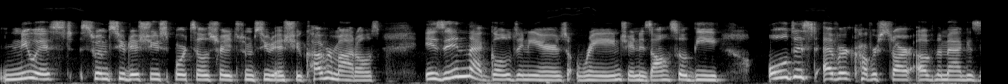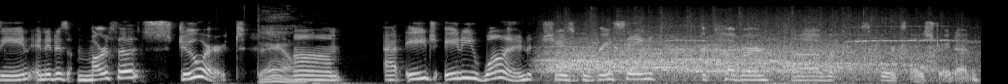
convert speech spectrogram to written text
newest swimsuit issue sports illustrated swimsuit issue cover models is in that golden years range and is also the oldest ever cover star of the magazine and it is martha stewart Damn. Um, at age 81, she is gracing the cover of Sports Illustrated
